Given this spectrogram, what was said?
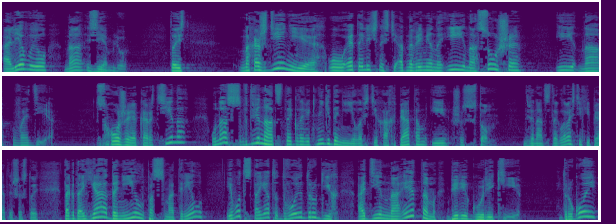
а левую на землю. То есть, нахождение у этой личности одновременно и на суше, и на воде. Схожая картина у нас в 12 главе книги Даниила в стихах 5 и 6. 12 глава, стихи 5 и 6. «Тогда я, Даниил, посмотрел, и вот стоят двое других, один на этом берегу реки, другой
